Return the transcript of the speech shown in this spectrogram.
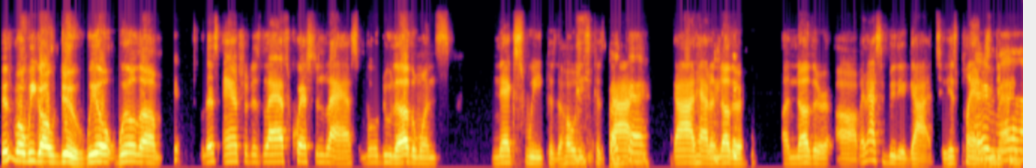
this is what we gonna do. We'll we'll um let's answer this last question last. We'll do the other ones next week because the Holy because God Okay. God had another another um and that's the beauty of God too. His plan is different.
